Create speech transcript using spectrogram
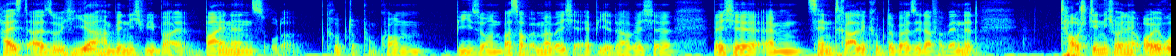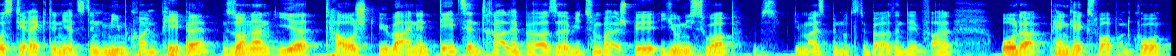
Heißt also, hier haben wir nicht wie bei Binance oder Crypto.com, Bison, was auch immer, welche App ihr da, welche, welche ähm, zentrale Kryptobörse ihr da verwendet, tauscht ihr nicht eure Euros direkt in jetzt den Memecoin Pepe, sondern ihr tauscht über eine dezentrale Börse, wie zum Beispiel Uniswap, ist die meistbenutzte Börse in dem Fall, oder PancakeSwap und Co.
